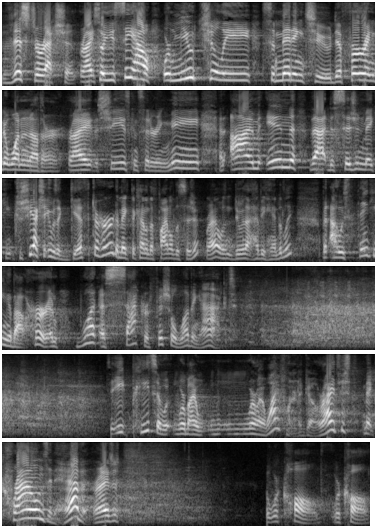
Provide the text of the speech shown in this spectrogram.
this direction, right? So you see how we're mutually submitting to, deferring to one another, right? She's considering me, and I'm in that decision making. Because she actually, it was a gift to her to make the kind of the final decision, right? I wasn't doing doing that heavy handedly, but I was thinking about her and what a sacrificial, loving act. to eat pizza where my, where my wife wanted to go, right? Just make crowns in heaven, right? Just, but we're called, we're called,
